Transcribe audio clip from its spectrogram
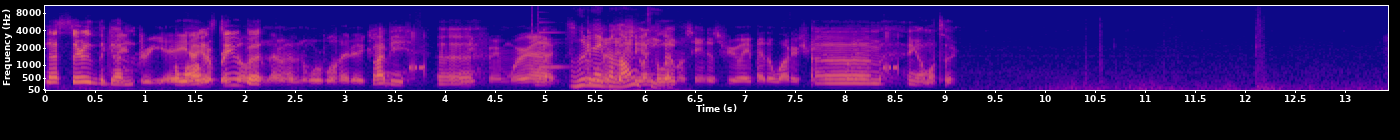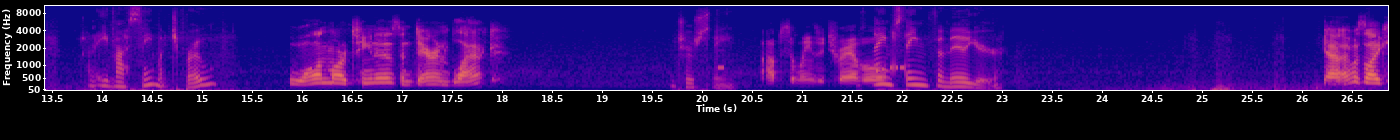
necessarily. The gun Three eight. I gotta belongs to, but. I'm having horrible headaches. might be. Uh, We're yeah. at. Who do they belong to? envelope. Los Santos Freeway by the water treatment um, hang on one sec. Trying to eat my sandwich, bro. Juan Martinez and Darren Black. Interesting. Opposite lanes of travel. Names seem familiar. Yeah, I was like,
